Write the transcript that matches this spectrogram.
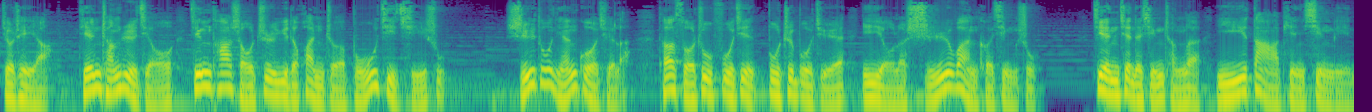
就这样，天长日久，经他手治愈的患者不计其数。十多年过去了，他所住附近不知不觉已有了十万棵杏树，渐渐的形成了一大片杏林。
